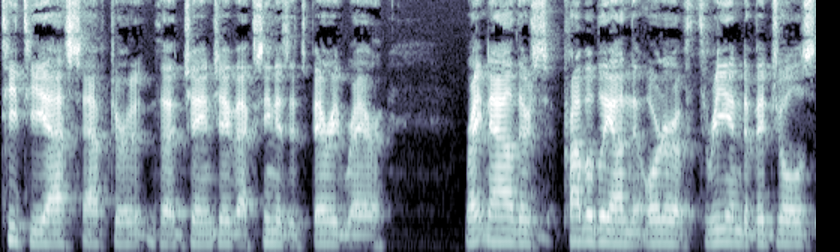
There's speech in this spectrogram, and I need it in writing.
TTS after the J&J vaccine is it's very rare. Right now there's probably on the order of 3 individuals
